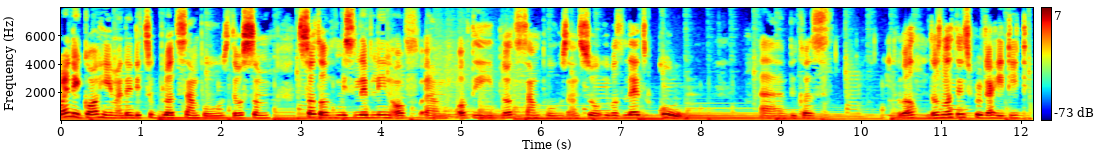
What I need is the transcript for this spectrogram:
when they got him and then they took blood samples, there was some sort of mislabeling of um, of the blood samples, and so he was let go uh, because, well, there's nothing to prove that he did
